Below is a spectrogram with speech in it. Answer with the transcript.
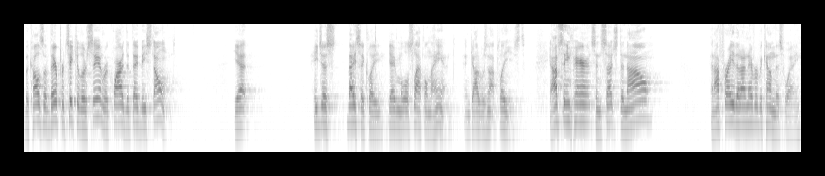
because of their particular sin, required that they be stoned. Yet, he just basically gave him a little slap on the hand, and God was not pleased. I've seen parents in such denial, and I pray that I never become this way.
